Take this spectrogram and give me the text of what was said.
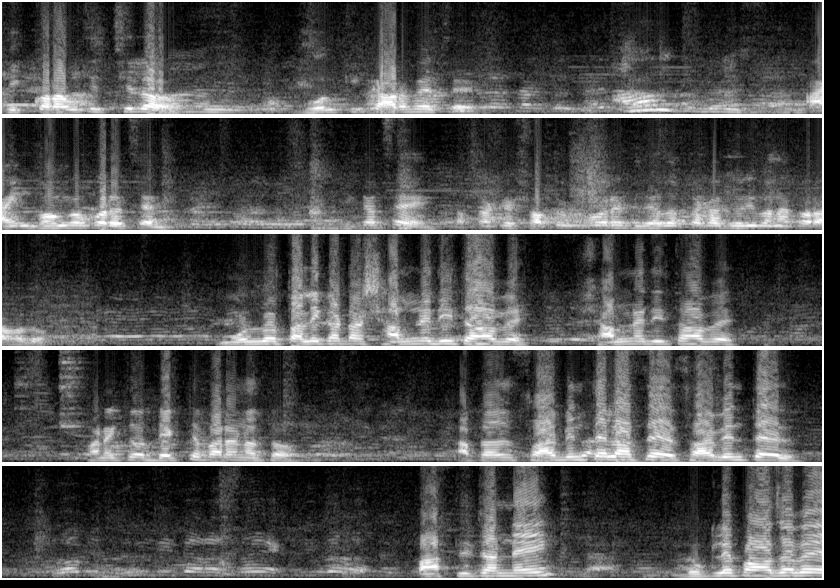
ঠিক করা উচিত ছিল? ভুল কি কার হয়েছে? আইন ভঙ্গ করেছেন। ঠিক আছে? আপনাকে সতর্ক করে দুই হাজার টাকা জরিমানা করা হলো। মূল্য তালিকাটা সামনে দিতে হবে। সামনে দিতে হবে। মানে কেউ দেখতে পারে না তো। আপনাদের সয়াবিন তেল আছে? সয়াবিন তেল? পাঁচ লিটার নেই? ঢুকলে পাওয়া যাবে?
